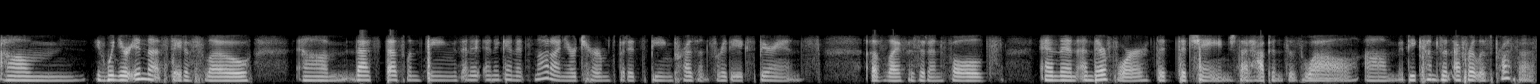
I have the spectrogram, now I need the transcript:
um, when you're in that state of flow, um, that's that's when things. And it, and again, it's not on your terms, but it's being present for the experience of life as it unfolds. And then, and therefore, the the change that happens as well. Um, it becomes an effortless process.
